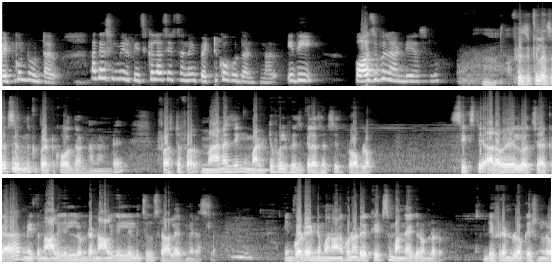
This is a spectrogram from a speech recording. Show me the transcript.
పెట్టుకుంటూ ఉంటారు. అదే అసలు మీరు ఫిజికల్ అసెట్స్ అనేవి పెట్టుకోకూడదు అంటున్నారు. ఇది పాసిబుల్ అండి అసలు? ఫిజికల్ అసెట్స్ ఎందుకు పెట్టుకోవద్దు అంటానంటే first of all managing multiple physical assets ఇది ప్రాబ్లం సిక్స్టీ అరవై ఏళ్ళు వచ్చాక మీకు నాలుగు ఇల్లు ఉంటే నాలుగు ఇల్లు వెళ్ళి చూసి రాలేదు మీరు అసలు. ఇంకోటి ఏంటి మనం అనుకున్నట్టుగా కిడ్స్ మన దగ్గర ఉండరు. డిఫరెంట్ లొకేషన్లో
